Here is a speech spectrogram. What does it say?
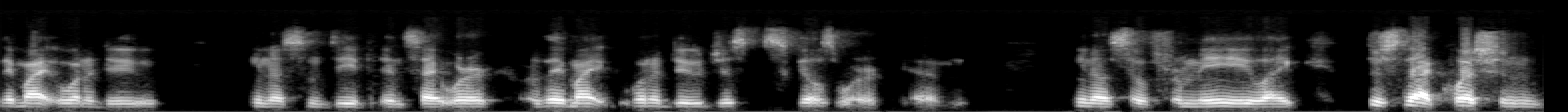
they might want to do, you know, some deep insight work, or they might want to do just skills work. And, you know, so for me, like just that question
